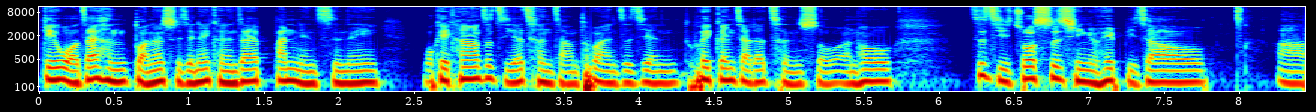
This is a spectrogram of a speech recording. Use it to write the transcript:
给我在很短的时间内，可能在半年之内，我可以看到自己的成长，突然之间会更加的成熟，然后自己做事情也会比较啊、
